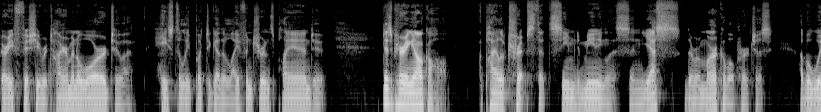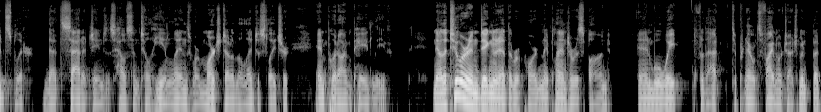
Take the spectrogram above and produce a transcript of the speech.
very fishy retirement award to a hastily put together life insurance plan to disappearing alcohol, a pile of trips that seemed meaningless, and yes, the remarkable purchase of a wood splitter that sat at James's house until he and Lenz were marched out of the legislature and put on paid leave. Now, the two are indignant at the report and they plan to respond, and we'll wait for that to pronounce final judgment. But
